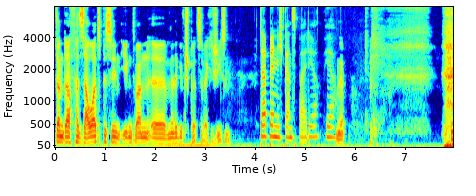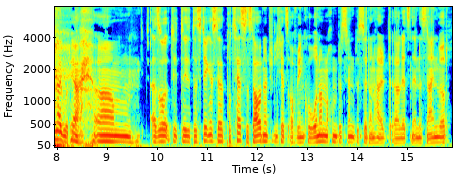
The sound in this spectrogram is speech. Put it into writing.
dann da versauert, bis sie ihn irgendwann äh, mit einer Giftspritze wegschießen. Da bin ich ganz bei dir, ja. ja. Na gut. Ja, ähm, also die, die, das Ding ist der Prozess, das dauert natürlich jetzt auch wegen Corona noch ein bisschen, bis der dann halt äh, letzten Endes sein wird.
